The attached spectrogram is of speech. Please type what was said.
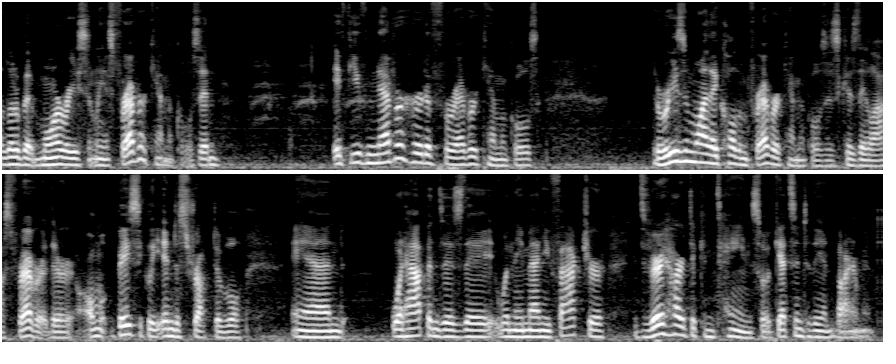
a little bit more recently is forever chemicals. And if you've never heard of forever chemicals, the reason why they call them forever chemicals is because they last forever. They're almost basically indestructible, and what happens is they when they manufacture, it's very hard to contain, so it gets into the environment.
